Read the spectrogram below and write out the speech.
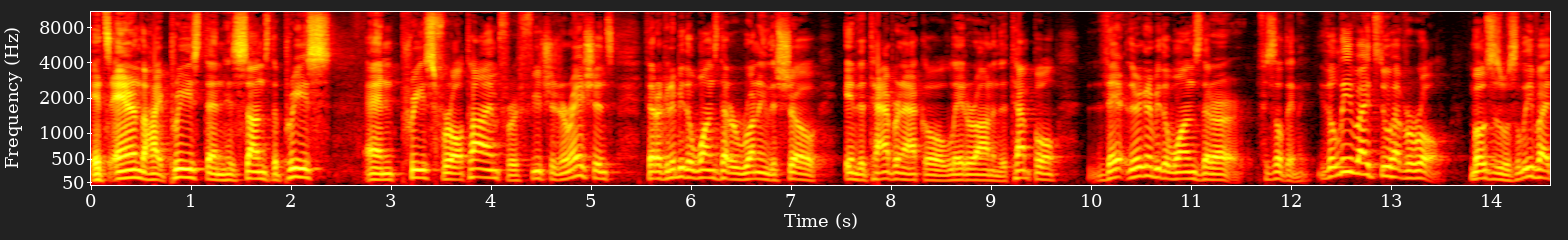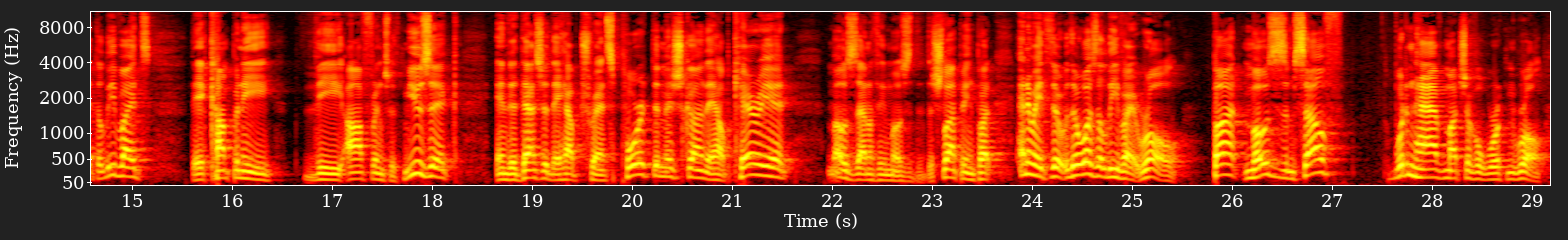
It's Aaron, the high priest, and his sons, the priests, and priests for all time, for future generations, that are going to be the ones that are running the show in the tabernacle, later on in the temple. They're, they're going to be the ones that are facilitating. The Levites do have a role. Moses was a Levite. The Levites, they accompany the offerings with music. In the desert, they help transport the Mishkan, they help carry it. Moses, I don't think Moses did the schlepping, but anyway, there, there was a Levite role. But Moses himself wouldn't have much of a working role,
